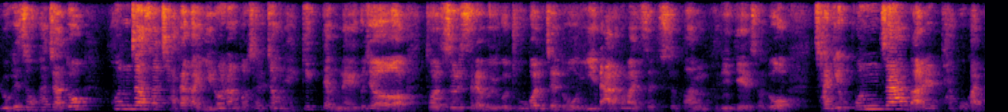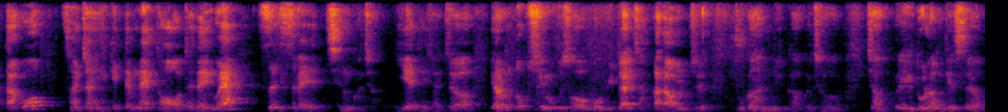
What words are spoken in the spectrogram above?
여기서 화자도 혼자서 자다가 일어난 거 설정을 했기 때문에 그죠? 더 쓸쓸해 보이고 두 번째도 이 나라만 습습한 분위기에서도 자기 혼자 말을 타고 갔다고 설정했기 때문에 더 어떻게 된 거야? 쓸쓸해지는 거죠. 이해되셨죠? 여러분 혹시 여기서 뭐 위대한 작가 나올지 누가 압니까? 그죠? 자, 여기 놀라운 게 있어요.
